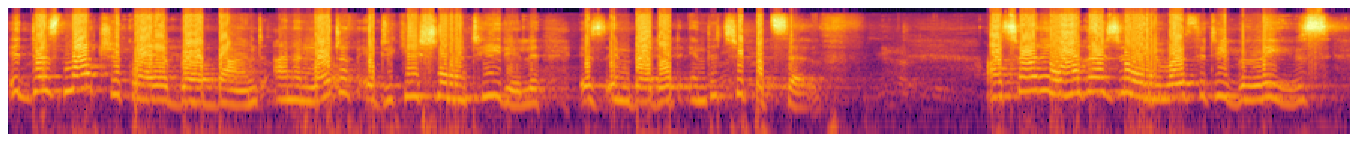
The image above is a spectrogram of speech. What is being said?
It does not require broadband and a lot of educational material is embedded in the chip itself. Acharya Nagarjuna University believes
